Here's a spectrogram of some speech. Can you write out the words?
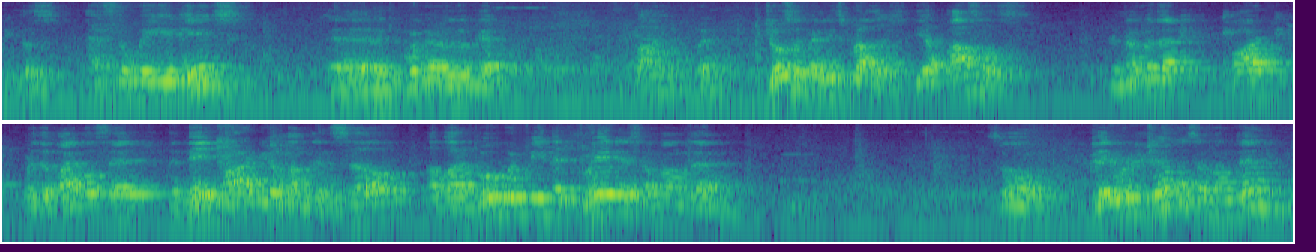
Because the way it is. Uh, we're going to look at life. But Joseph and his brothers, the apostles, remember that part where the Bible said that they argue among themselves about who would be the greatest among them. So they were jealous among them.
